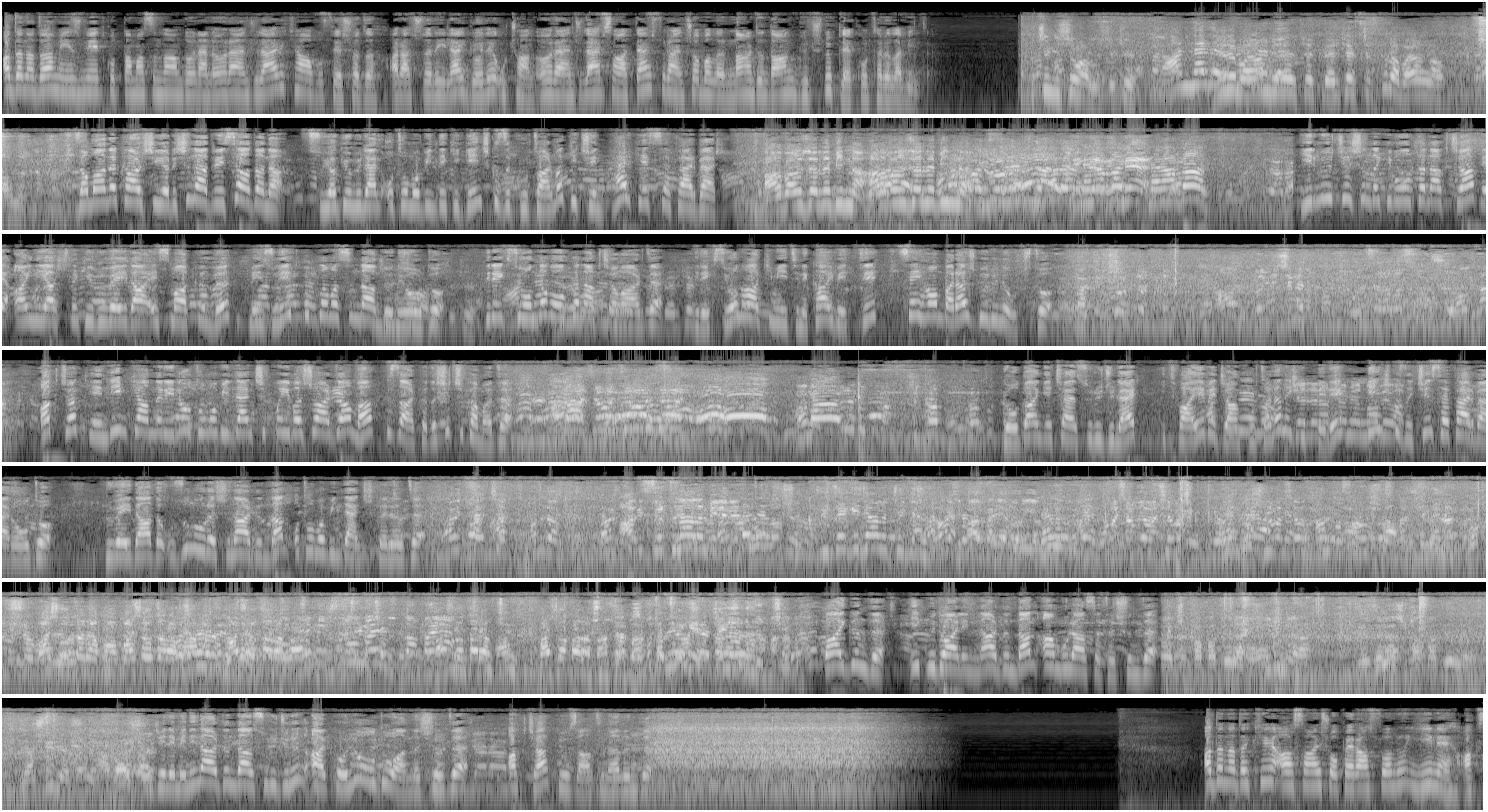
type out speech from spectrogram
Adana'da mezuniyet kutlamasından dönen öğrenciler kabus yaşadı. Araçlarıyla göle uçan öğrenciler saatler süren çabaların ardından güçlükle kurtarılabildi. İki kişi varmış iki. Biri bayan biri erkek. Bir erkek çıktı da bayan kal- kalmış. Zamana karşı yarışın adresi Adana. Suya gömülen otomobildeki genç kızı kurtarmak için herkes seferber. Arabanın üzerine binme. Arabanın üzerine binme. 23 yaşındaki Volkan Akça ve aynı yaştaki Rüveyda Esma Akıllı mezuniyet kutlamasından dönüyordu. Direksiyonda Volkan Akça vardı. Direksiyon hakimiyetini kaybetti, Seyhan Baraj Gölü'ne uçtu. Akça kendi imkanlarıyla otomobilden çıkmayı başardı ama kız arkadaşı çıkamadı. Yoldan geçen sürücüler, itfaiye ve can kurtaran ekipleri genç kız için seferber oldu. Rüveyda da uzun uğraşın ardından otomobilden çıkarıldı. Abi sırtını alın birini. Şu çekici alın çekici. Baş o tarafa, baş o tarafa. Baş o tarafa. Baş o tarafa. Baş o tarafa. Bu tabii çek. Baygındı. İlk müdahalenin ardından ambulansa taşındı. Kapatıyorlar. Gözünü açıp kapatıyorlar. Yaşıyor yaşıyor. İncelemenin ardından sürücünün alkollü olduğu anlaşıldı. Akça gözaltına alındı. Adana'daki asayiş operasyonu yine aksi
